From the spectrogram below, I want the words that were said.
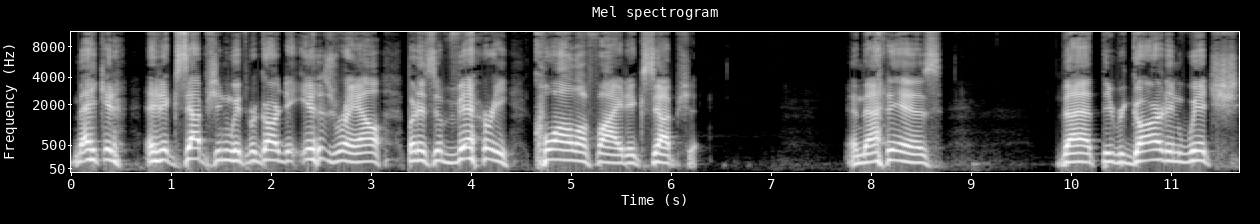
make it an exception with regard to Israel, but it's a very qualified exception. And that is that the regard in which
